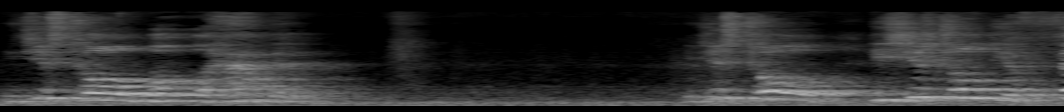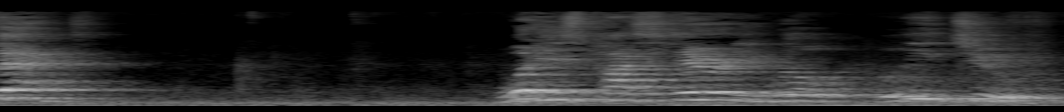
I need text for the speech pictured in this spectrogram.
He just told what will happen. He just told, he's just told the effect, what his posterity will lead to.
